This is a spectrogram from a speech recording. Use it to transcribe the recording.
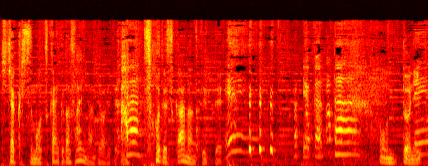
試着室もお使いくださいなんて言われて、ああそうですか？なんて言って、えええ。よかった。本当に、ね。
